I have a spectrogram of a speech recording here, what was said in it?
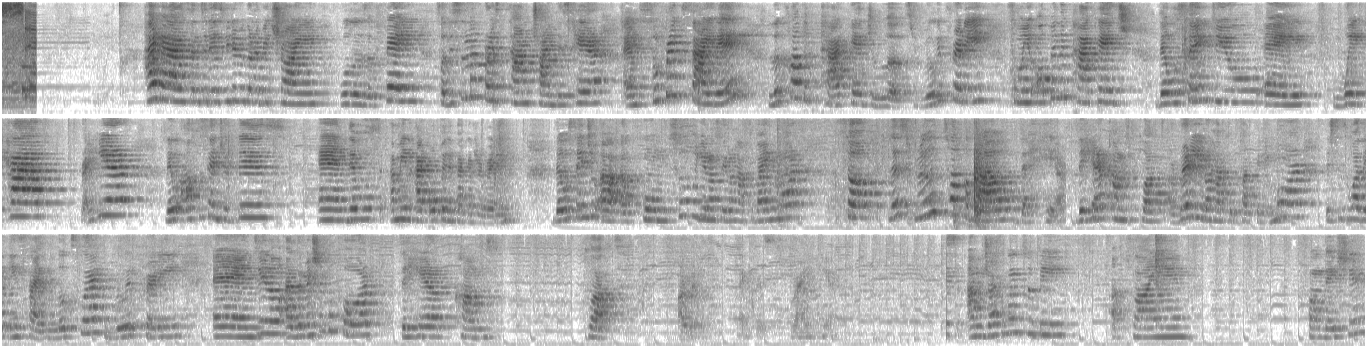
Hi guys, in today's video we're gonna be trying Ulofey. So this is my first time trying this hair. I am super excited. Look how the package looks, really pretty. So when you open the package, they will send you a wig cap right here. They will also send you this and they will, I mean, I opened the package already. They will send you a, a comb too, you know, so you don't have to buy anymore. So let's really talk about the hair. The hair comes plucked already, you don't have to pluck anymore. This is what the inside looks like, really pretty. And you know, as I mentioned before, the hair comes plucked already, like this, right here. I'm just going to be applying foundation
